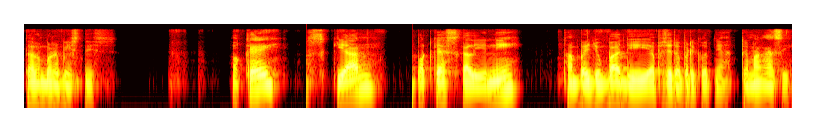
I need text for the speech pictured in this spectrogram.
dalam berbisnis. Oke, sekian podcast kali ini. Sampai jumpa di episode berikutnya. Terima kasih.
